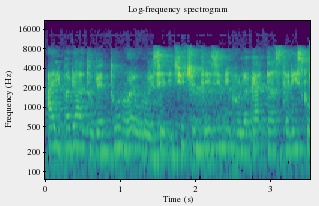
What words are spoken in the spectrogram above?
Hai pagato 21,16 euro con la carta asterisco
